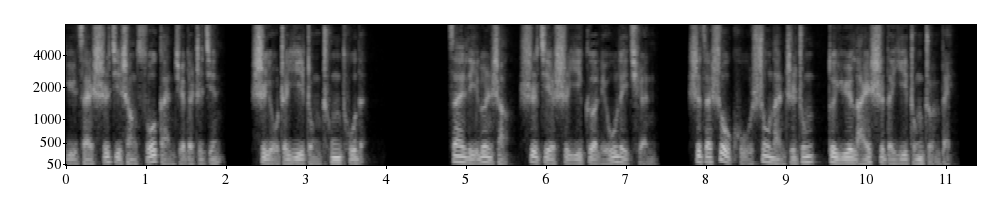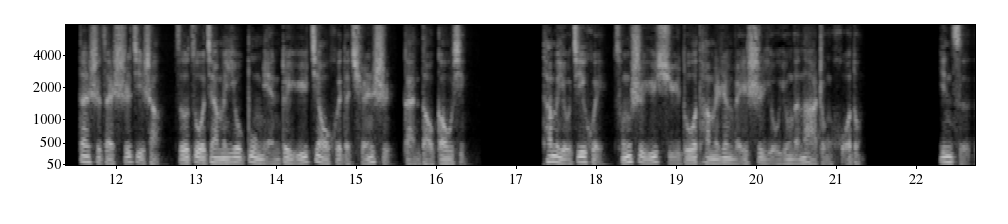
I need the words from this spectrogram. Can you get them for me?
与在实际上所感觉的之间是有着一种冲突的。在理论上，世界是一个流泪泉，是在受苦受难之中对于来世的一种准备；但是在实际上，则作家们又不免对于教会的诠释感到高兴，他们有机会从事于许多他们认为是有用的那种活动。因此，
